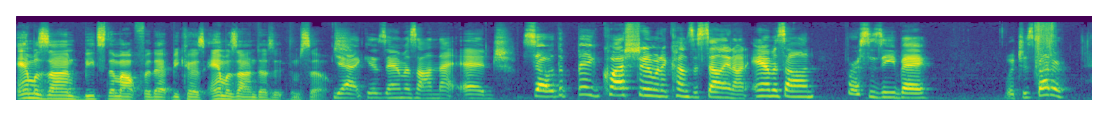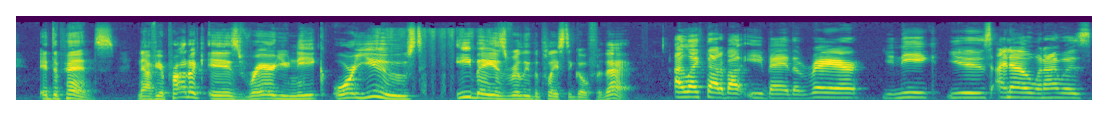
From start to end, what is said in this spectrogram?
Amazon beats them out for that because Amazon does it themselves. Yeah, it gives Amazon that edge. So the big question when it comes to selling on Amazon versus eBay, which is better? It depends. Now, if your product is rare, unique, or used, eBay is really the place to go for that. I like that about eBay, the rare, unique, used. I know when I was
